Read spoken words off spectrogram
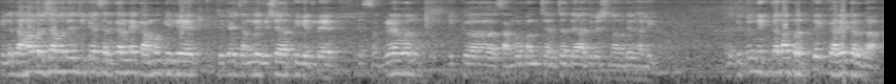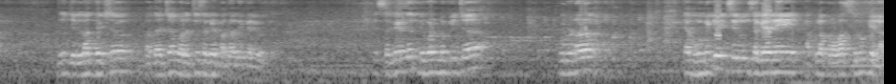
गेल्या दहा वर्षामध्ये जी काही सरकारने कामं केली आहेत जे काही चांगले विषय हाती घेतले आहेत त्या सगळ्यावर एक सांगोपांग चर्चा त्या अधिवेशनामध्ये झाली. आणि तिथून निघताना प्रत्येक कार्यकर्ता म्हणजे जिल्हाध्यक्ष पदाच्या वरचे सगळे पदाधिकारी होते. ते सगळेजण निवडणुकीच्या पूर्ण त्या भूमिकेत शिरून सगळ्यांनी आपला प्रवास सुरू केला.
